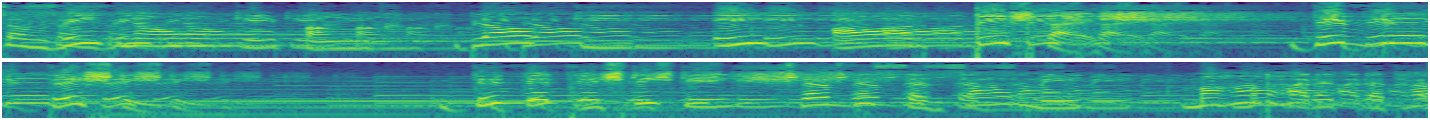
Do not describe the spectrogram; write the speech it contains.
संवेदनाओं के पंख, ब्लॉग की एक और पेशकश, दिव्य दृष्टि। दिव्य दृष्टि के श्रव्य संसार में महाभारत कथा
